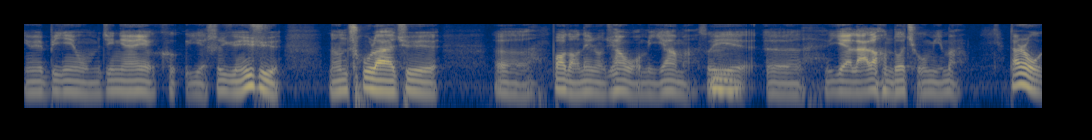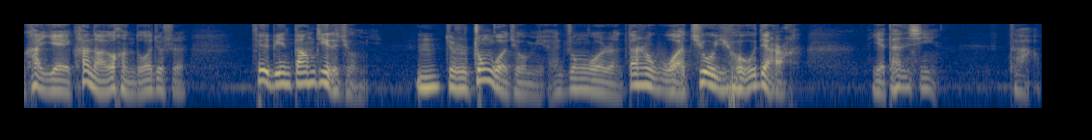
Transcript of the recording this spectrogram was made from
因为毕竟我们今年也可也是允许能出来去呃报道那种，就像我们一样嘛，所以、呃也来了很多球迷嘛，但是我看也看到有很多就是菲律宾当地的球迷，嗯，就是中国球迷，中国人，但是我就有点儿也担心，对吧？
